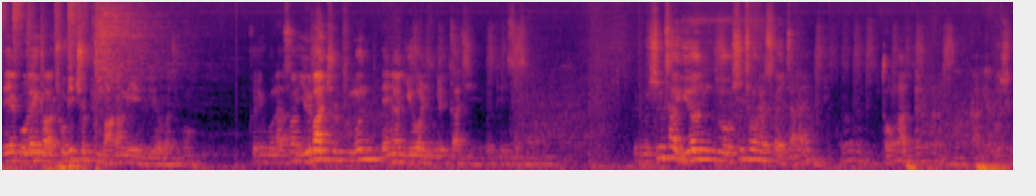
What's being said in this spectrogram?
내일 모레가 조기 출품 마감일이어가지고 그리고 나서 일반 출품은 내년 2월 6일까지 돼 있어서 그리고 심사위원도 신청을 할 수가 있잖아요. 도움 안 되는 거는 뭐 나중에 보시고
